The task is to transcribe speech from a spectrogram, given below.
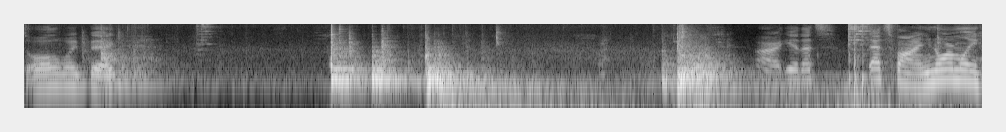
It's all the way big. Alright, yeah, that's that's fine. Normally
